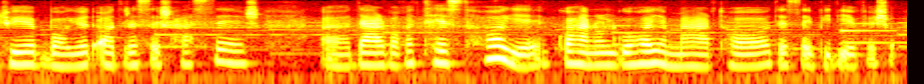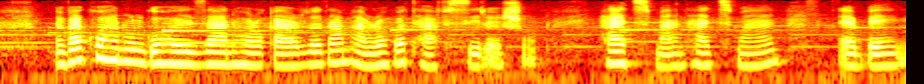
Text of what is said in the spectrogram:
توی بایود آدرسش هستش در واقع تست های کهنالگوهای مردها تست های پی دی افشو و کهنالگوهای زنها رو قرار دادم همراه با تفسیرشون. حتما حتما به این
